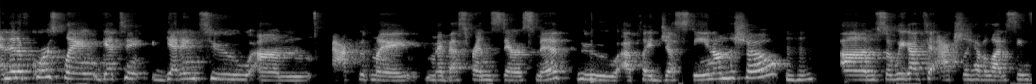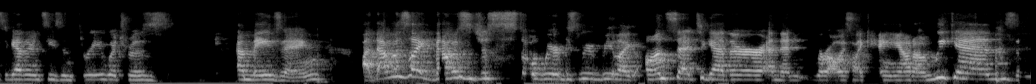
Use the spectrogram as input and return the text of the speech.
and then of course playing getting getting to um, act with my my best friend sarah smith who uh, played justine on the show Mhm. um, so we got to actually have a lot of scenes together in season three which was amazing uh, that was like that was just so weird because we would be like on set together and then we're always like hanging out on weekends and,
